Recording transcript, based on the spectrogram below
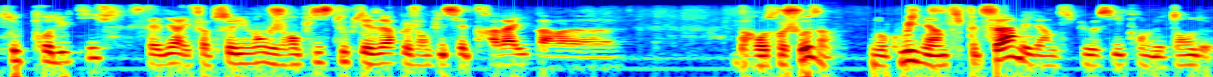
truc productif, c'est-à-dire il faut absolument que je remplisse toutes les heures que je remplissais de travail par, euh, par autre chose. Donc oui, il y a un petit peu de ça, mais il y a un petit peu aussi prendre le temps de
